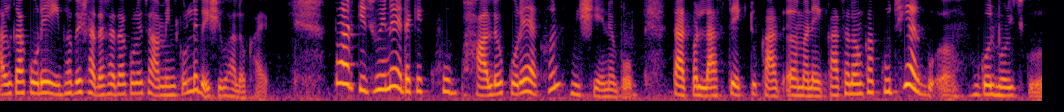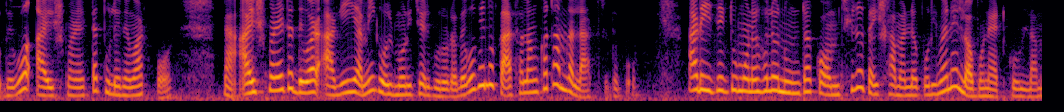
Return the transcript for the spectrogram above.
হালকা করে এইভাবে সাদা সাদা করে চাউমিন করলে বেশি ভালো খায়। তো আর কিছুই না, এটাকে খুব ভালো করে এখন মিশিয়ে নেব। তারপর লাস্টে একটু মানে কাঁচা লঙ্কা কুচি আর গোলমরিচ গুঁড়ো দেবো আয়ুষ্মানেরটা তুলে নেওয়ার পর। না, আয়ুষ্মানেরটা দেওয়ার আগেই আমি গোলমরিচের গুঁড়োটা দেবো, কিন্তু কাঁচা লঙ্কাটা আমরা লাস্টে দেবো। আর এই যে একটু মনে হলো নুনটা কম ছিল, তাই সামান্য পরিমাণে লবণ অ্যাড করলাম।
